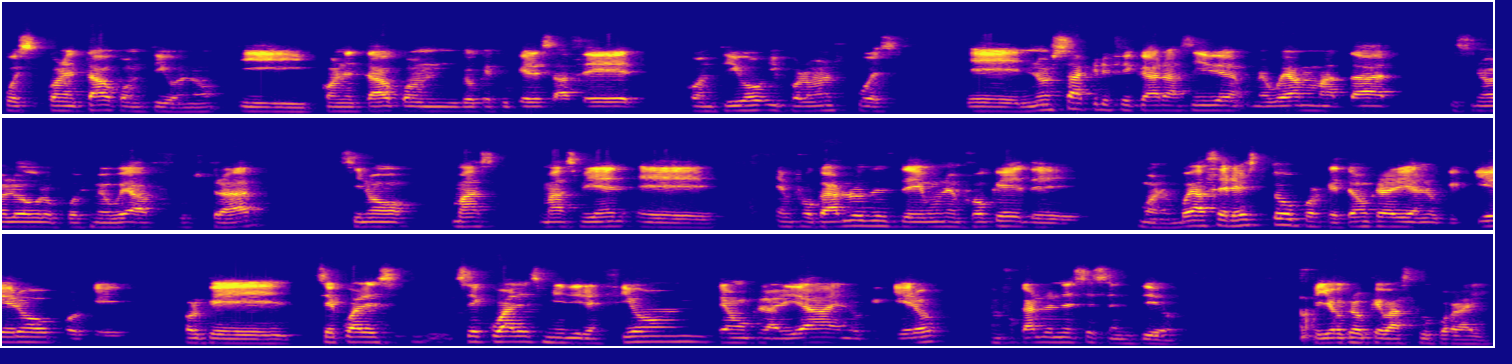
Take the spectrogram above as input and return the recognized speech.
pues conectado contigo, ¿no? Y conectado con lo que tú quieres hacer contigo y por lo menos pues eh, no sacrificar así me voy a matar y si no logro pues me voy a frustrar, sino más, más bien enfocarlo desde un enfoque de, bueno, voy a hacer esto porque tengo claridad en lo que quiero, porque, porque sé, cuál es, sé cuál es mi dirección, tengo claridad en lo que quiero, enfocarlo en ese sentido que yo creo que vas tú por ahí.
